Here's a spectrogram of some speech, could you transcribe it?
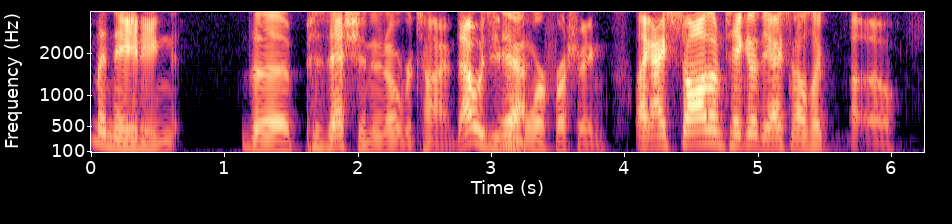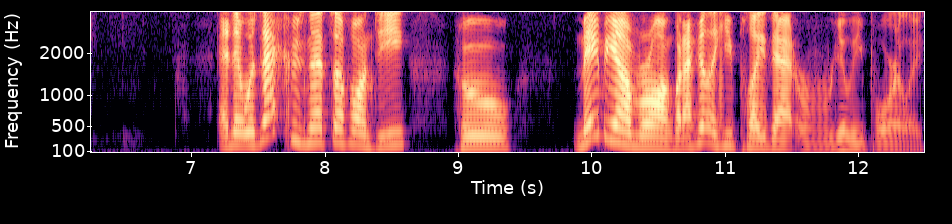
dominating the possession in overtime. That was even Yeah. more frustrating. Like I saw them take it at the ice, and I was like, "Uh oh." And then was that Kuznetsov on D? Who maybe I'm wrong, but I feel like he played that really poorly.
